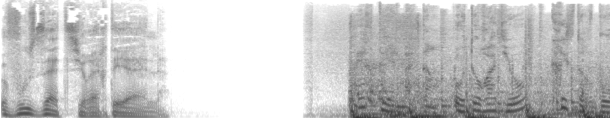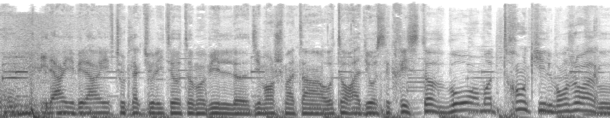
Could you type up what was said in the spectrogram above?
vous êtes sur RTL. RTL Matin, Autoradio, Christophe Bourreau. Il arrive, il arrive, toute l'actualité automobile le dimanche matin. Autoradio, c'est Christophe Bourreau en mode tranquille. Bonjour à vous.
